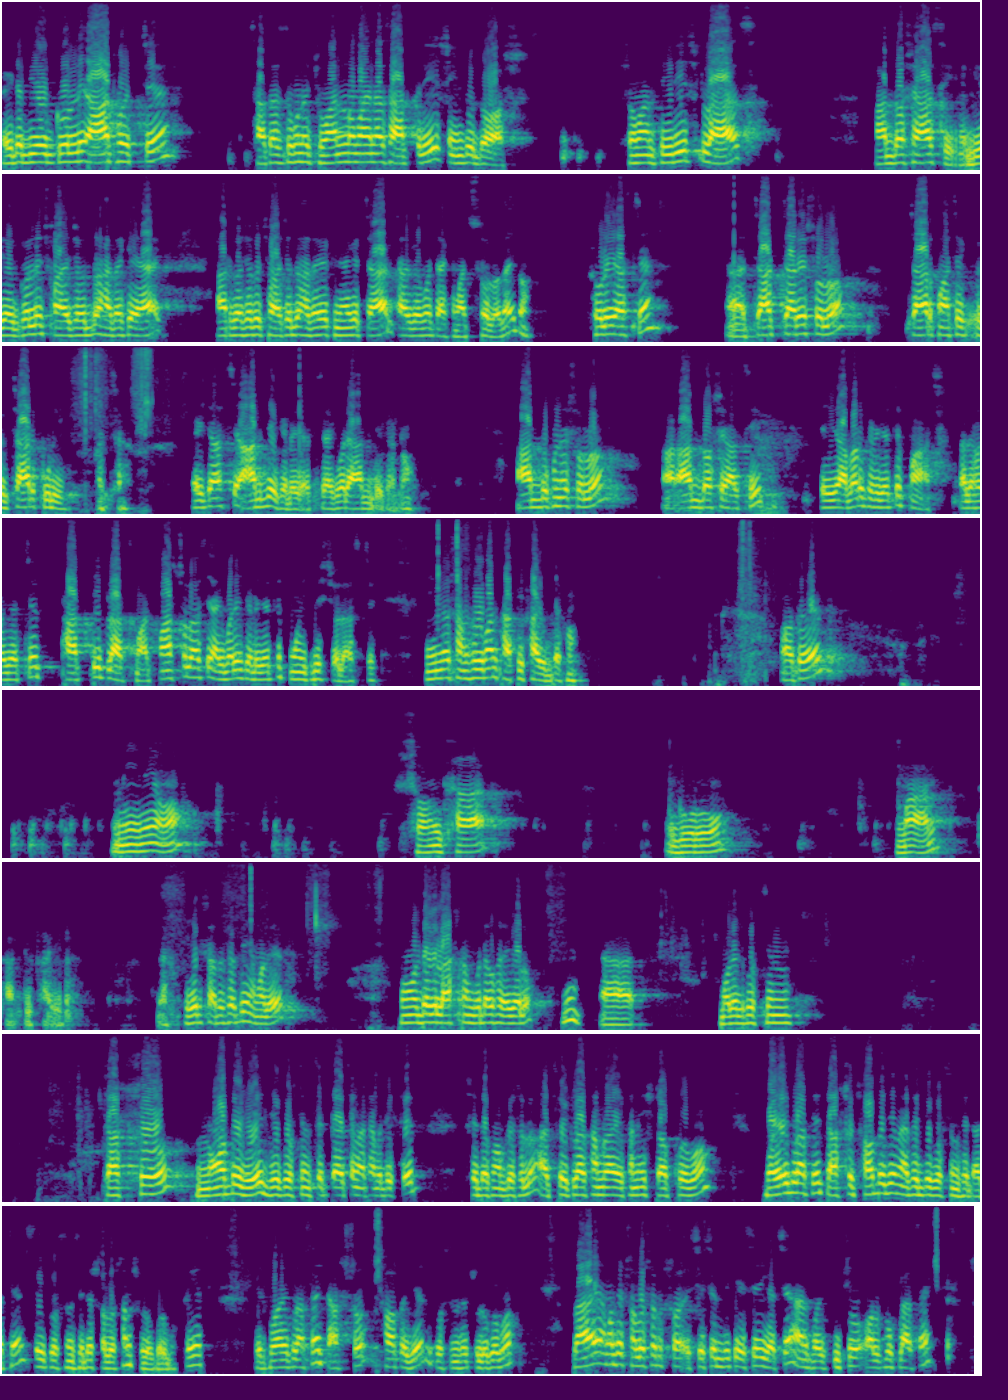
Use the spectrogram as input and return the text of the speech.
এটা বিয়োগ করলে আট হচ্ছে, সাতাশ দুগুণে চুয়ান্ন মাইনাস আটত্রিশ ইন্টু দশ, সমান তিরিশ প্লাস আট দশে আশি, বিয়োগ করলে ছয় চোদ্দ, হাতাকে এক, আট গো চোদ্দ, ছয় চোদ্দ, হাতাকে তিন আগে চার চার গো চার পাঁচ, ষোলো, তাই তো? ষোলোই আসছে। চার, চারে ষোলো, চার, পাঁচে, চার, কুড়ি আচ্ছা। এইটা আসছে আট দিয়ে কেটে যাচ্ছে, একবারে আট দিয়ে কাটো। আট দুগুণে ষোলো, আর আট দশে আশি, এই আবার কেটে যাচ্ছে পাঁচ। তাহলে হয়ে যাচ্ছে থার্টি প্লাস পাঁচ পাঁচ চলে আসে একবারই কেটে যাচ্ছে পঁয়ত্রিশ চলে আসছে। নিম্ন সংখ্যক মান থার্টি ফাইভ, দেখো। অতএব নির্ণেয় সংখ্যা গুরু মান থার্টি ফাইভ এর সাথে সাথে আমাদের পনেরো থেকে লাস্ট অঙ্কটাও হয়ে গেল। হুম, আর মডেল কোশ্চেন চারশো ন পেজে যে কোশ্চেন সেটটা আছে ম্যাথামেটিক্সের সেটা কমপ্লিট হলো। আজকের ক্লাস আমরা এখানেই স্টপ করব। পরের ক্লাসে চারশো ছ পেজে ম্যাথের যে কোশ্চেন সেট আছে, সেই কোশ্চেন সেটের সলিউশন শুরু করব, ঠিক আছে? এরপরের ক্লাসে চারশো ছ পেজের কোশ্চেন সেট শুরু করব। প্রায় আমাদের সলিউশন শেষের দিকে এসেই গেছে, আর কিছু অল্প ক্লাসে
